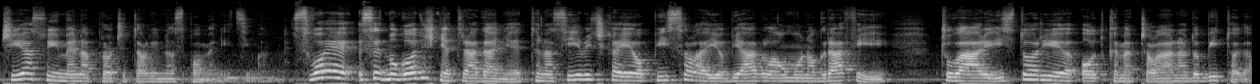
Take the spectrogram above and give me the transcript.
čija su imena pročitali na spomenicima. Svoje sedmogodišnje traganje Tanasijevićka je opisala i objavila u monografiji Čuvari istorije od Kamarčalana do Bitolja.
